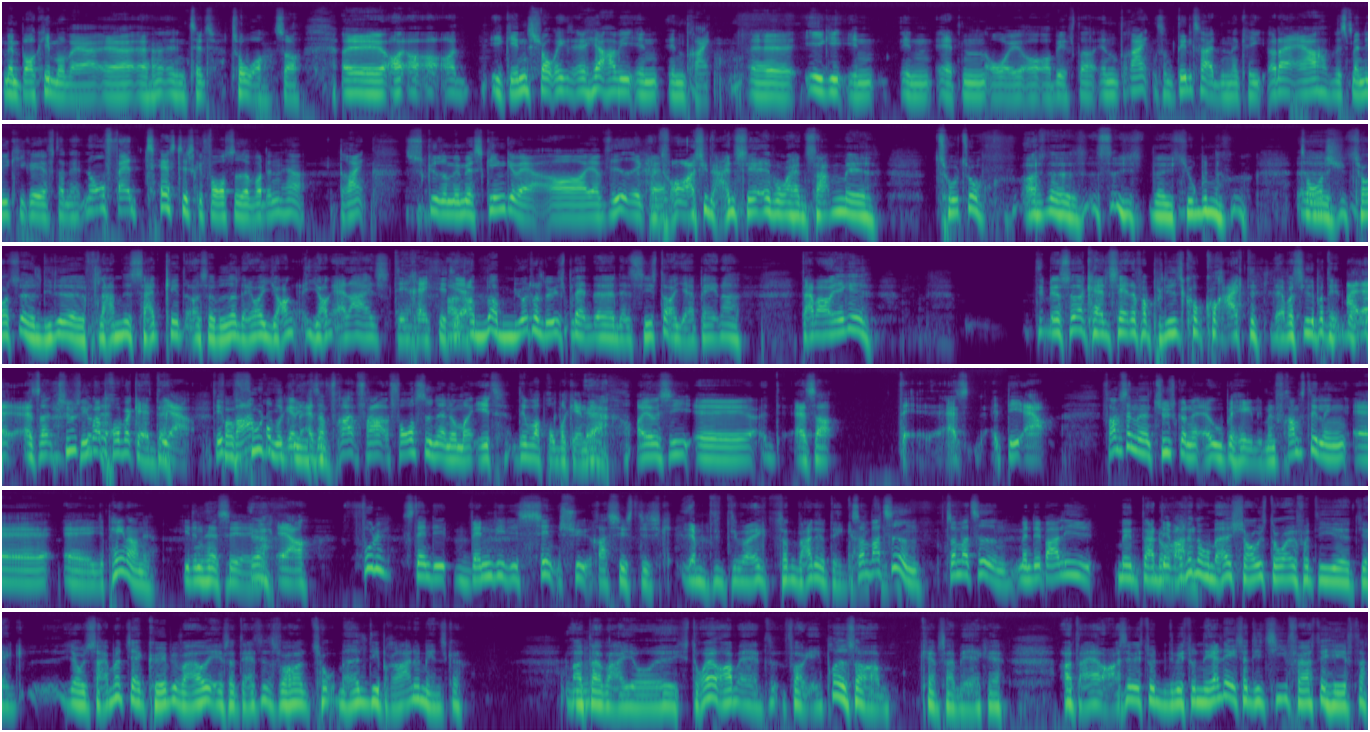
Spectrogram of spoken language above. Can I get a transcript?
Men Bucky må være er, er en tæt toer, så. Øh, og, og, og, igen, sjov, ikke? Her har vi en, en dreng. Øh, ikke en, en 18-årig og op efter. En dreng, som deltager i den her krig. Og der er, hvis man lige kigger efter det, nogle fantastiske forsider, hvor den her dreng skyder med maskingevær, og jeg ved ikke Han hvad. får også sin egen serie, hvor han sammen med Toto, også noget, noget human Torch. øh, torch øh, lille flammende sidekick og så videre, laver Young, young Allies. Det er rigtigt, og, ja. og, og myrder løs blandt øh, nazister og japanere. Der var jo ikke... Det, jeg sidder og kalde serier for politisk ko- korrekte. Lad mig sige det på den måde. Ej, altså, tyskerne, det var propaganda. Ja, det For var propaganda. udblæsning. Altså fra, fra forsiden af nummer et, det var propaganda. Ja. Og jeg vil sige, øh, altså, det, altså, det er... Fremstillingen af tyskerne er ubehagelig, men fremstillingen af, af japanerne i den her serie Ja. er fuldstændig vanvittigt, sindssygt racistisk. Jamen, det, det var ikke... Sådan var det jo dengang. Som var tiden. Som var tiden. Men det er bare lige... Men der er Det nu var også den. nogle meget sjove historier, fordi uh, Jack, jo, Simon og Jack Kirby var jo efter datidens forhold to meget liberale mennesker. Mm-hmm. Og der var jo uh, historier om, at folk ikke brød sig om Captain America. Og der er også, hvis du, hvis du nærlæser de 10 første hæfter,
